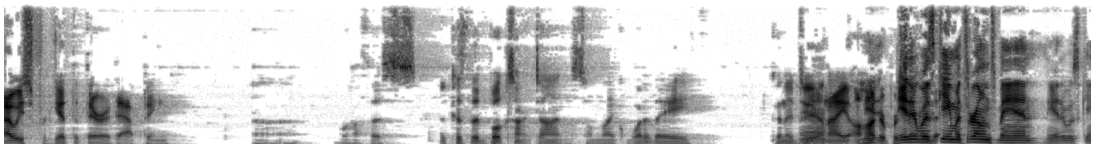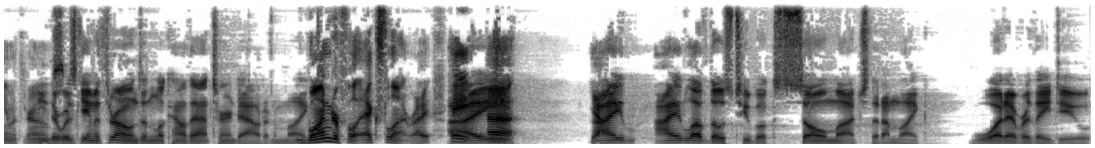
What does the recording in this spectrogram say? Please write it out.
I always forget that they're adapting uh Rothfuss because the books aren't done so I'm like what are they gonna do and I a hundred percent Neither was Game of Thrones, man. Neither was Game of Thrones. neither was Game of Thrones and look how that turned out and I'm like wonderful, excellent, right? Hey, I uh, yeah. I I love those two books so much that I'm like, whatever they do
